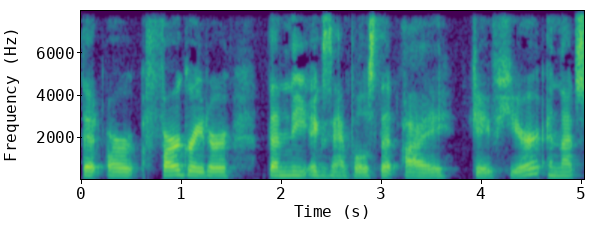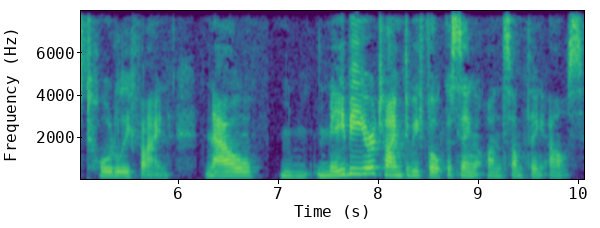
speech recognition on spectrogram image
that are far greater than the examples that I gave here. And that's totally fine. Now, maybe your time to be focusing on something else.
